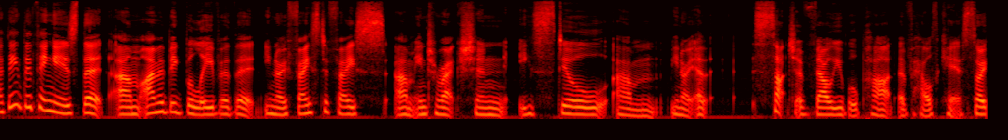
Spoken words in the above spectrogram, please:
I think the thing is that um, I'm a big believer that you know face to face interaction is still um, you know a, such a valuable part of healthcare. So,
